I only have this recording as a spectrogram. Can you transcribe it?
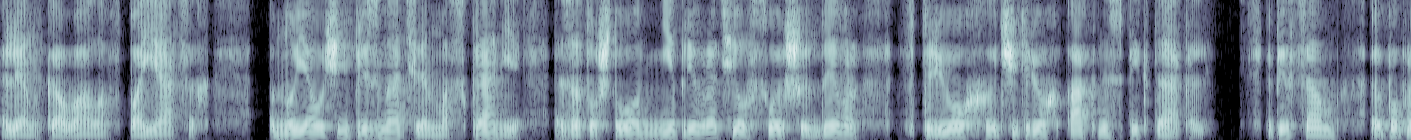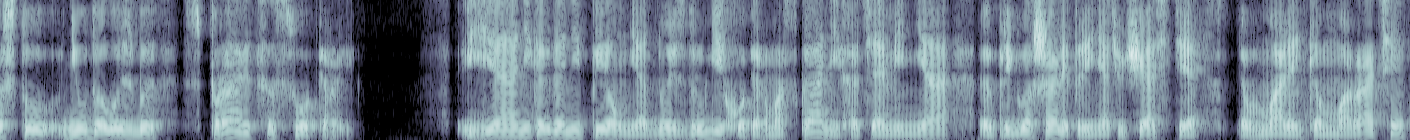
Лянковала в паяцах, но я очень признателен Масканьи за то, что он не превратил свой шедевр в трех-четырехактный спектакль. Певцам попросту не удалось бы справиться с оперой. Я никогда не пел ни одной из других опер Маскани, хотя меня приглашали принять участие в «Маленьком Марате»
